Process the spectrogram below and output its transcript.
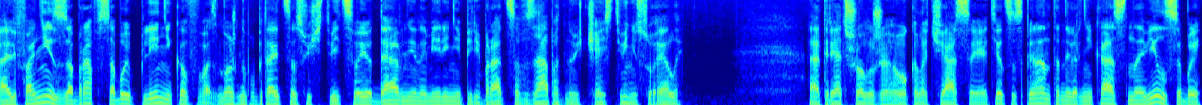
Альфанис, забрав с собой пленников, возможно, попытается осуществить свое давнее намерение перебраться в западную часть Венесуэлы. Отряд шел уже около часа, и отец аспиранта наверняка остановился бы,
